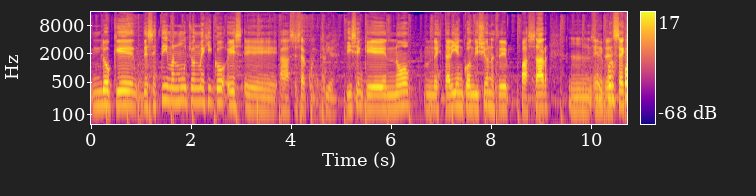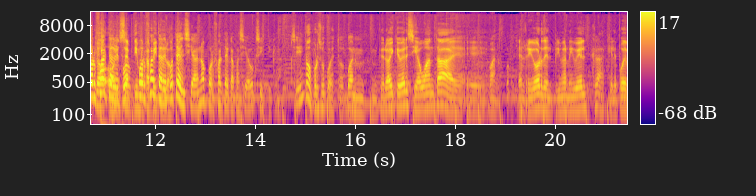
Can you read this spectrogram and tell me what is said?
Lo que desestiman mucho en México es eh, a César Cuenca. Dicen que no estaría en condiciones de pasar entre por, el sexto por falta o el de, séptimo por falta de potencia, no por falta de capacidad boxística. ¿sí? No, por supuesto. Bueno. Mm, pero hay que ver si aguanta eh, eh, bueno, el rigor del primer nivel que le puede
